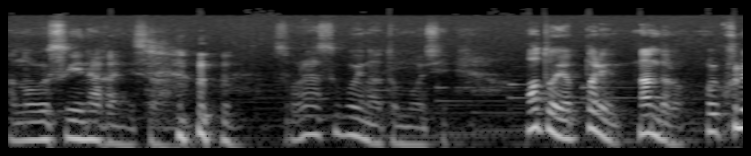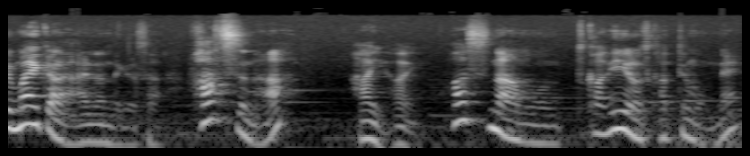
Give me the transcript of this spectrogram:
あの薄い中にさ。それはすごいなと思うし。あとやっぱりなんだろう。これこれ前からあれなんだけどさファスナー？はいはい。ファスナーも使いいの使ってるもんね。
